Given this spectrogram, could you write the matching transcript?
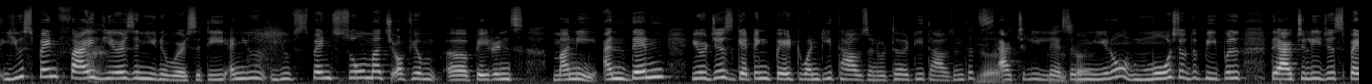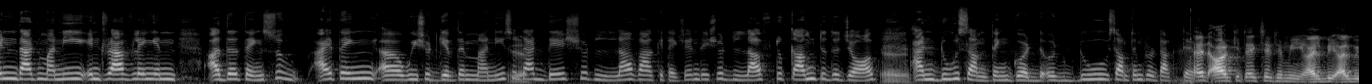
you spend five years in university and you you've spent so much of your uh, parents' money, and then you're just getting paid twenty thousand or thirty thousand. That's Yeah, actually less, and you know most of the people they actually just spend that money in traveling and other things. So I think uh, we should give them money so Yeah. that they should love architecture and they should love to come to the job Yes. and do something good or do something productive. And architecture, to me, I'll be I'll be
